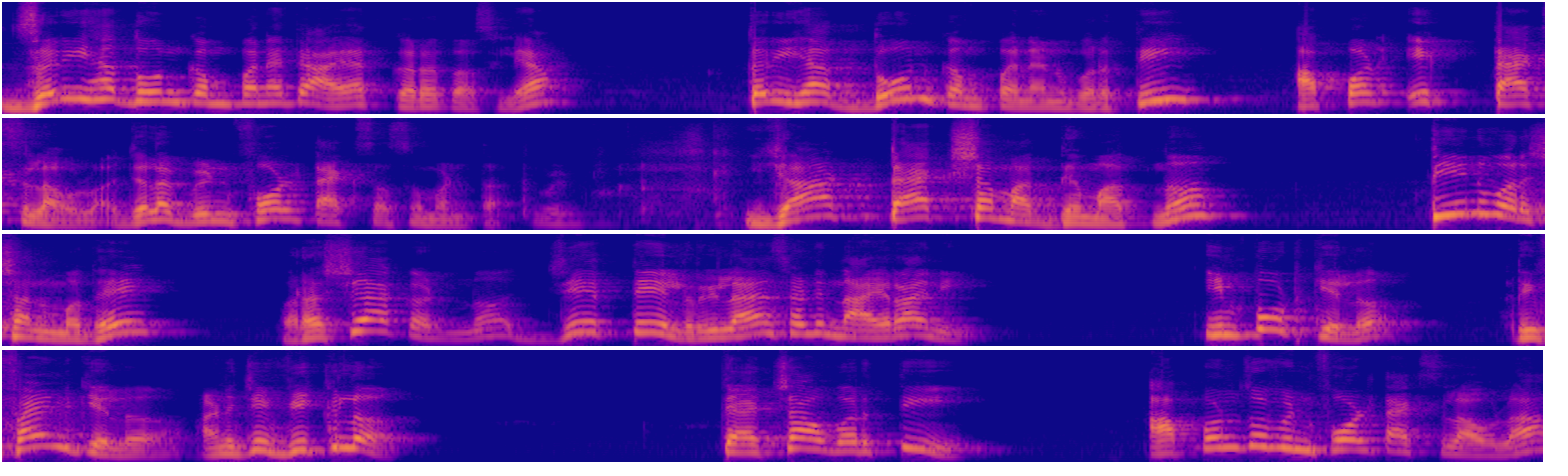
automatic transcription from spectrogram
जरी ह्या दोन कंपन्या त्या आयात करत असल्या तरी ह्या दोन कंपन्यांवरती आपण एक टॅक्स लावला ज्याला विंडफॉल टॅक्स असं म्हणतात. या टॅक्सच्या माध्यमातनं तीन वर्षांमध्ये रशियाकडनं जे तेल रिलायन्स आणि नायरानी इम्पोर्ट केलं रिफाईंड केलं आणि जे विकलं त्याच्यावरती आपण जो विनफॉल टॅक्स लावला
